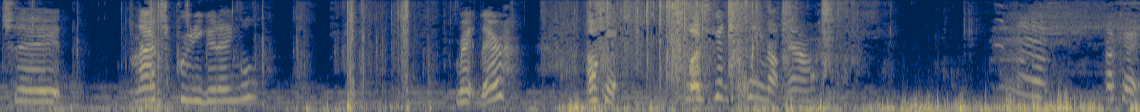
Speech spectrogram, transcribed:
say, that's pretty good angle. Right there. Okay, let's get clean up now. Okay.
